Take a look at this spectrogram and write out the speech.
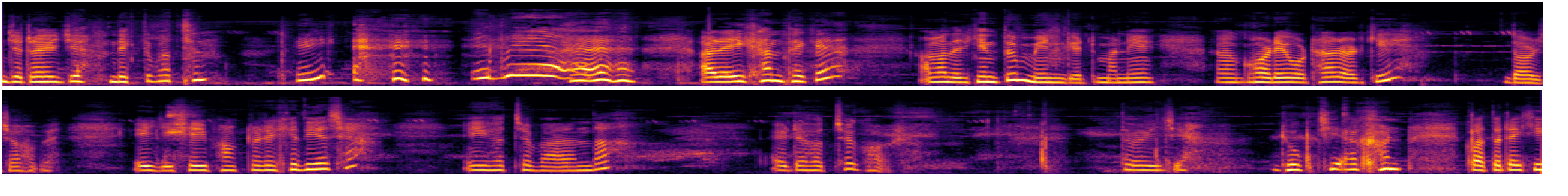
যেটা এই যে দেখতে পাচ্ছেন। এই হ্যাঁ হ্যাঁ। আর এইখান থেকে আমাদের কিন্তু মেন গেট মানে ঘরে ওঠার আর কি দরজা হবে। এই যে সেই ফাঁকটা রেখে দিয়েছে। এই হচ্ছে বারান্দা। এটা হচ্ছে ঘর। তো এই যে ঢুকছি এখন, কতটা কি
